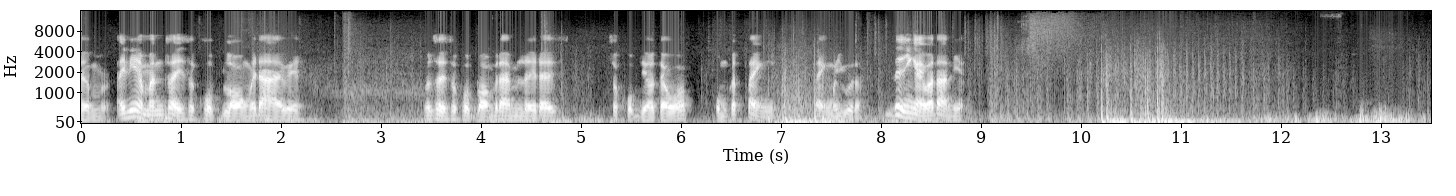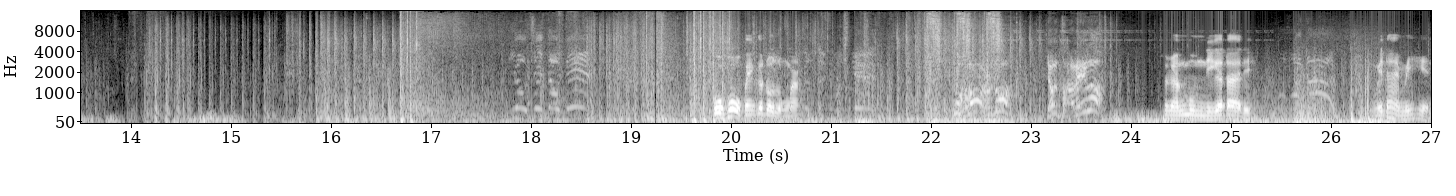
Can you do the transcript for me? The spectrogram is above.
ดิม ไอเนี่ยมันใส่สกบรองไม่ได้เว้ย มันใส่สกบรองไม่ได้ มันเลยได้สกบเดียวแต่ว่าผมก็แต่งแต่งมาอยู่แล้วได้ยังไงวะด่านเนี้ยโอ้โหแม่งกระโดดลงมาถ้างั้นมุมนี้ก็ได้ดิ ไม่ได้ไม่เห็น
